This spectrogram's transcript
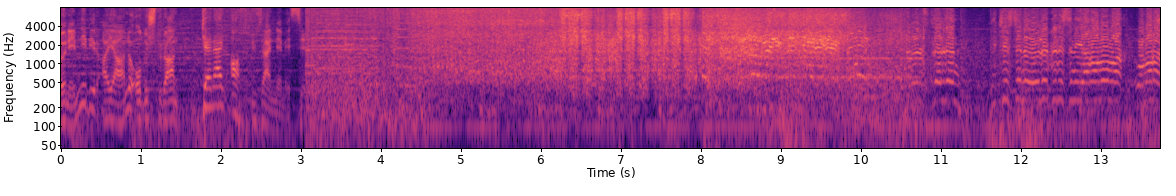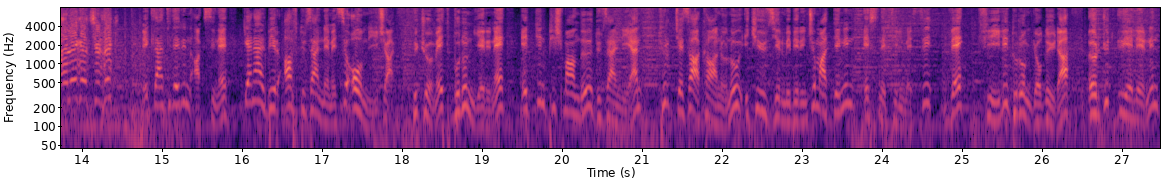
önemli bir ayağını oluşturan genel af düzenlemesi. İkisini öyle birisini yaralı olarak ele geçirdik. Beklentilerin aksine genel bir af düzenlemesi olmayacak. Hükümet bunun yerine etkin pişmanlığı düzenleyen Türk Ceza Kanunu 221. maddenin esnetilmesi ve fiili durum yoluyla örgüt üyelerinin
